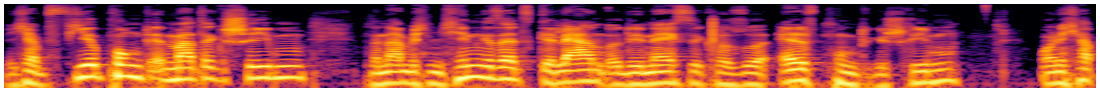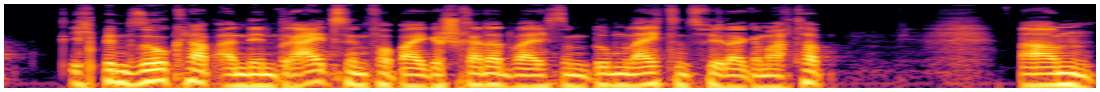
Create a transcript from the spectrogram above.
eine, vier Punkte in Mathe geschrieben, dann habe ich mich hingesetzt, gelernt und die nächste Klausur elf Punkte geschrieben und ich habe, ich bin so knapp an den 13 vorbeigeschreddert, weil ich so einen dummen Leichtsinnsfehler gemacht habe. Ähm,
